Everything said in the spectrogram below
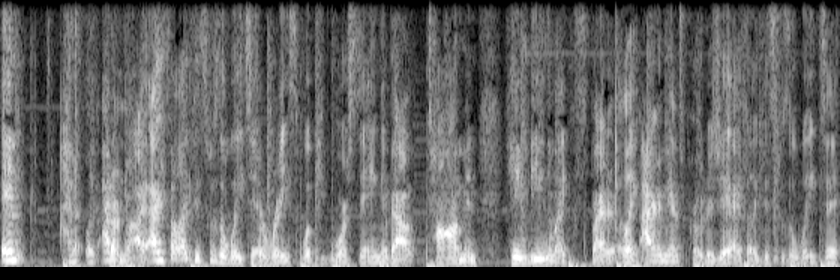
and I don't like I don't know. I, I, felt like this was a way to erase what people were saying about Tom and him being like Spider like Iron Man's protege. I feel like this was a way to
